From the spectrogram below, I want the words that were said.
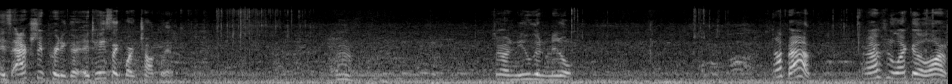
it's actually pretty good. It tastes like white chocolate. Mm. It's like a nougat middle. Not bad. I actually like it a lot.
